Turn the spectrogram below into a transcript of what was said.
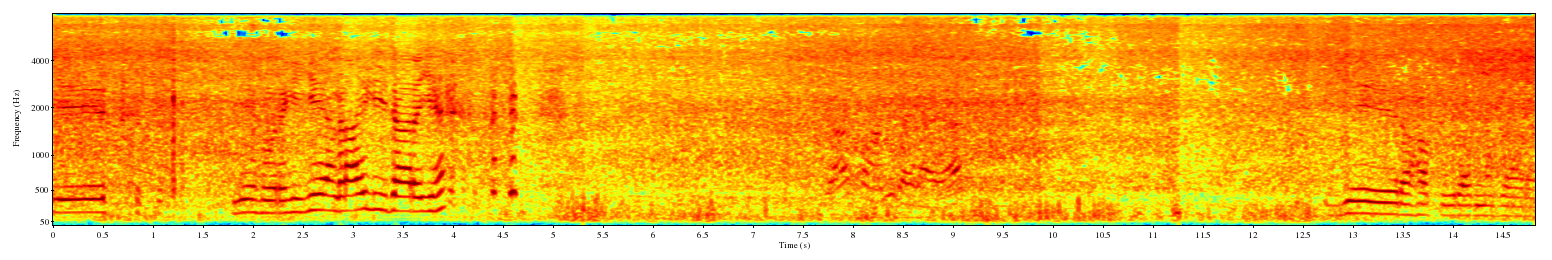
ये ये हो रही ये अंगड़ाई ली जा रही है यार पानी बह रहा है यार ये रहा पूरा नज़ारा।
